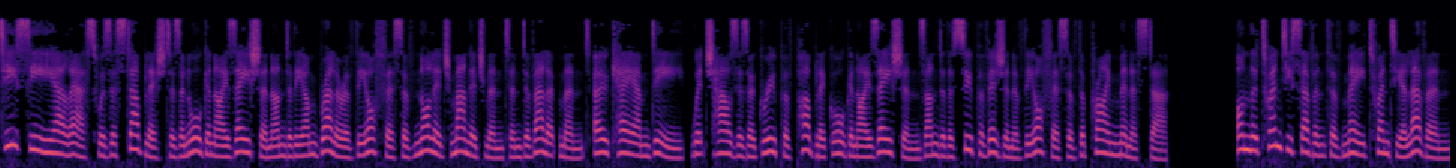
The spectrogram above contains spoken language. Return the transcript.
TCELS was established as an organization under the umbrella of the Office of Knowledge Management and Development OKMD, which houses a group of public organizations under the supervision of the Office of the Prime Minister. On 27 May 2011,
